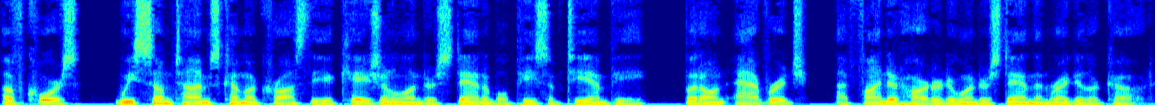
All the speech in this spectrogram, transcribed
Of course, we sometimes come across the occasional understandable piece of TMP, but on average, I find it harder to understand than regular code.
